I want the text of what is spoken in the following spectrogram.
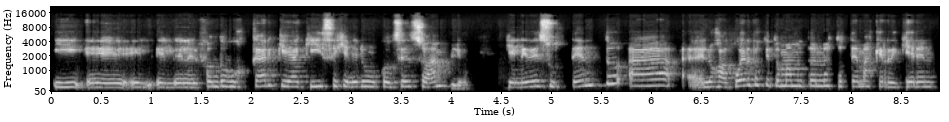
y eh, en el fondo buscar que aquí se genere un consenso amplio, que le dé sustento a, los acuerdos que tomamos en todos estos temas que requieren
